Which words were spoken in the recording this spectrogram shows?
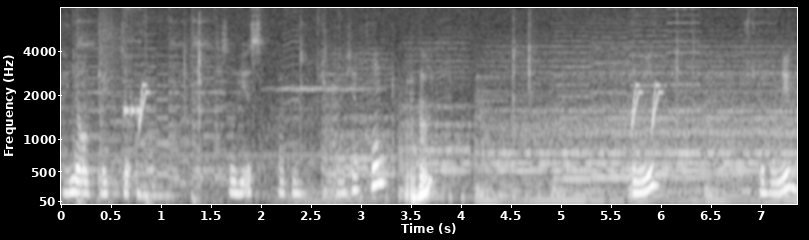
Keine Objekte. Oh. So, hier ist gerade ein Speicherpunkt. Mhm. Mhm. Steht doch daneben.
